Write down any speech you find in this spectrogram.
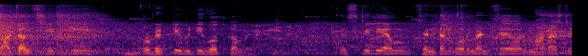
कॉटन सीड की प्रोडक्टिविटी बहुत कम है। इसके लिए हम सेंट्रल गवर्नमेंट से और महाराष्ट्र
